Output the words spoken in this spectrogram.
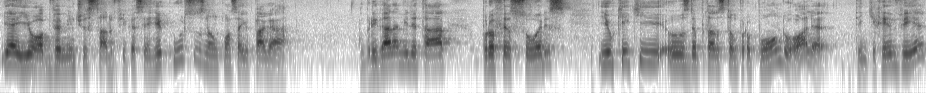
e aí, obviamente, o Estado fica sem recursos, não consegue pagar brigada militar, professores, e o que, que os deputados estão propondo? Olha, tem que rever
